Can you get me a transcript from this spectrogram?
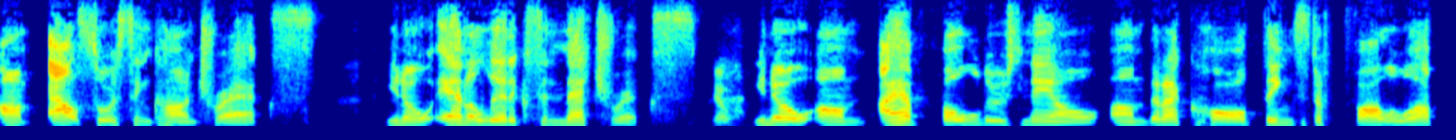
um, outsourcing contracts, you know, analytics and metrics. Yep. You know, um, I have folders now um, that I call things to follow up.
